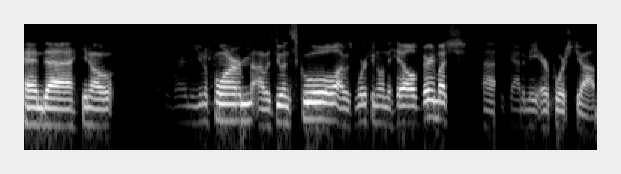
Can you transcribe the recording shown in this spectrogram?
and uh, you know, I wasn't wearing the uniform. I was doing school. I was working on the hill. Very much uh, Academy Air Force job.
